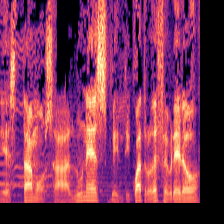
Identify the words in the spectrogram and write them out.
Estamos a lunes 24 de febrero.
